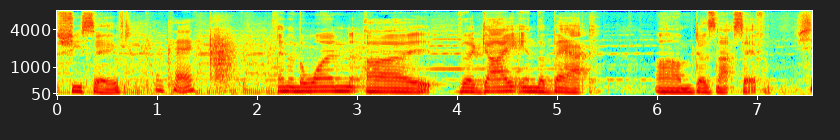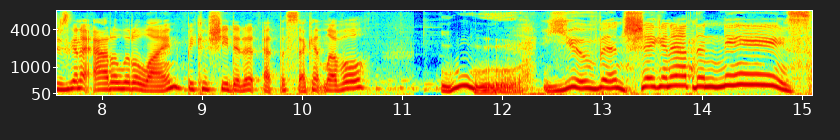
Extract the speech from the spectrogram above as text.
she saved. Okay. And then the one, uh, the guy in the back, um, does not save. She's gonna add a little line because she did it at the second level. Ooh. You've been shaking at the knees.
